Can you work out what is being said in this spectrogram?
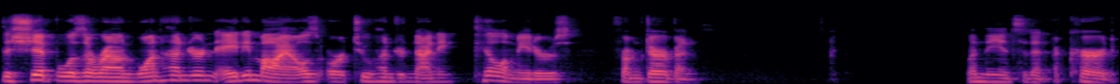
the ship was around 180 miles or 290 kilometers from Durban when the incident occurred.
